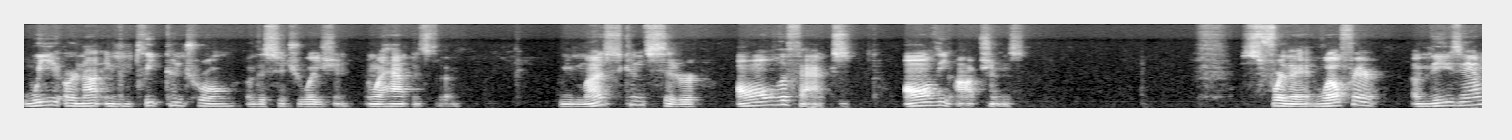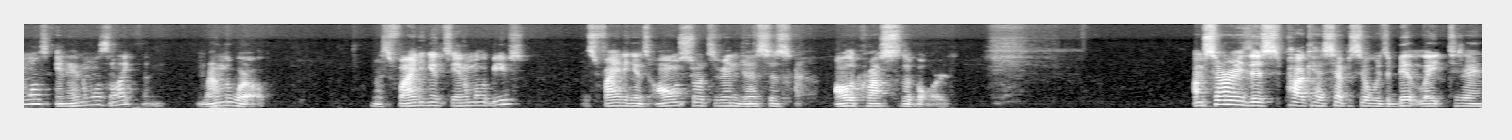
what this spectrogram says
we are not in complete control of the situation and what happens to them. We must consider all the facts, all the options for the welfare of these animals and animals like them around the world. Must fight against animal abuse. Must fight against all sorts of injustice all across the board. I'm sorry this podcast episode was a bit late today.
